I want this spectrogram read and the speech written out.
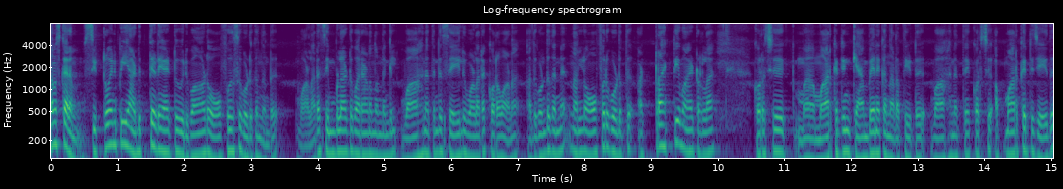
നമസ്കാരം. സിട്രോയിൻ ഇപ്പോൾ ഈ അടുത്തിടെയായിട്ട് ഒരുപാട് ഓഫേഴ്സ് കൊടുക്കുന്നുണ്ട്. വളരെ സിമ്പിളായിട്ട് പറയുകയാണെന്നുണ്ടെങ്കിൽ വാഹനത്തിന്റെ സെയിൽ വളരെ കുറവാണ്. അതുകൊണ്ട് തന്നെ നല്ല ഓഫർ കൊടുത്ത് അട്രാക്റ്റീവായിട്ടുള്ള കുറച്ച് മാർക്കറ്റിംഗ് ക്യാമ്പയിനൊക്കെ നടത്തിയിട്ട് വാഹനത്തെ കുറച്ച് അപ് മാർക്കറ്റ് ചെയ്ത്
